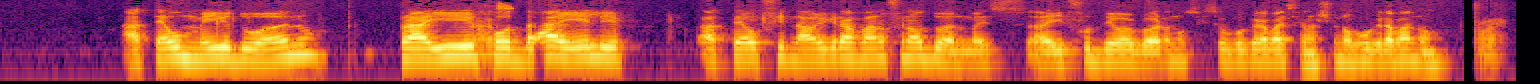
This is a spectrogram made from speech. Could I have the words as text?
até o meio do ano, para ir Nossa. rodar ele até o final e gravar no final do ano, mas aí fudeu agora, não sei se eu vou gravar esse ano, acho que não vou gravar não. Ué,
